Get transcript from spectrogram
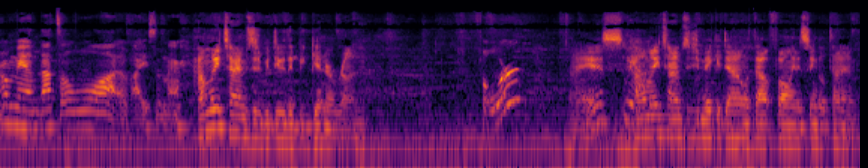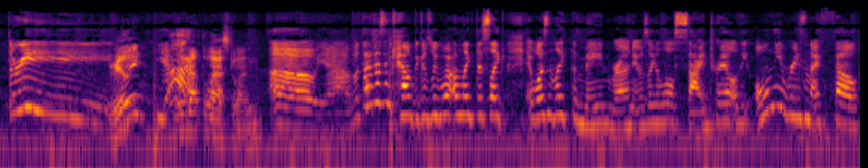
oh man, that's a lot of ice in there. How many times did we do the beginner run? Four? Nice. Yeah. How many times did you make it down without falling a single time? Three! Really? Yeah. What about the last one? Oh yeah, but that doesn't count because we went on like this like it wasn't like the main run. It was like a little side trail. And the only reason I fell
